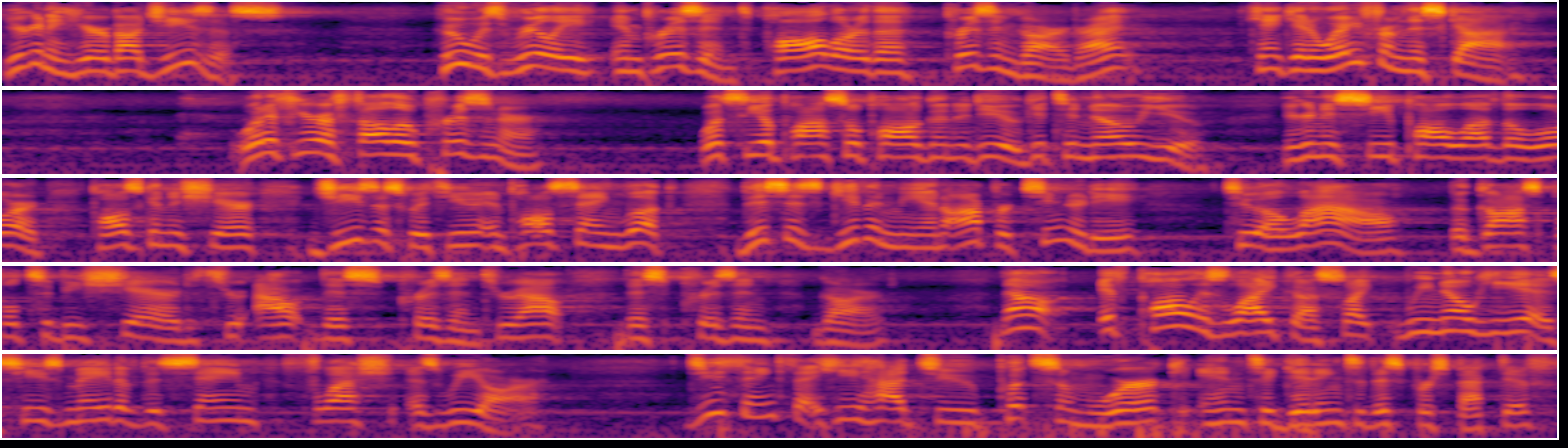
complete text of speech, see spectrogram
You're going to hear about Jesus. Who was really imprisoned, Paul or the prison guard, right? Can't get away from this guy. What if you're a fellow prisoner? What's the Apostle Paul going to do? Get to know you. You're going to see Paul love the Lord. Paul's going to share Jesus with you. And Paul's saying, Look, this has given me an opportunity to allow the gospel to be shared throughout this prison, throughout this prison guard. Now, if Paul is like us, like we know he is, he's made of the same flesh as we are. Do you think that he had to put some work into getting to this perspective?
